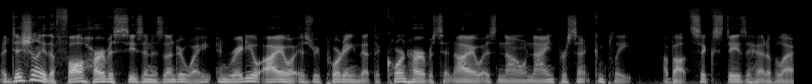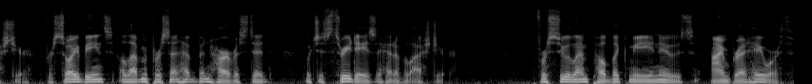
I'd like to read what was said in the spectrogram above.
Additionally, the fall harvest season is underway, and Radio Iowa is reporting that the corn harvest in Iowa is now 9% complete about six days ahead of last year. For soybeans, 11% have been harvested, which is three days ahead of last year. For Siouxland Public Media News, I'm Brett Hayworth.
